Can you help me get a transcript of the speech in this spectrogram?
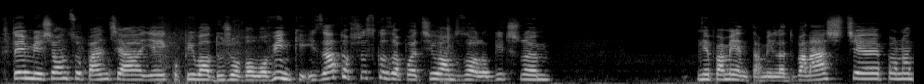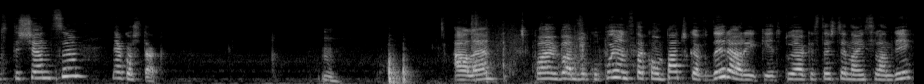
w tym miesiącu pancia jej kupiła dużo wołowinki i za to wszystko zapłaciłam w zoologicznym nie pamiętam ile, 12 ponad tysięcy? Jakoś tak. Mm ale powiem Wam, że kupując taką paczkę w Dyrarikit, tu jak jesteście na Islandii,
